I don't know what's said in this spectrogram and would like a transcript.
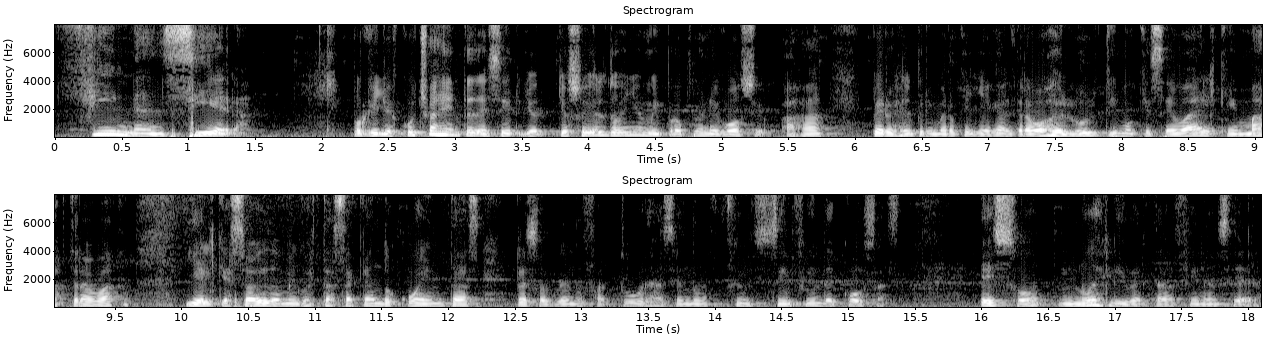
financiera. Porque yo escucho a gente decir, yo, yo soy el dueño de mi propio negocio, ajá, pero es el primero que llega al trabajo, el último que se va, el que más trabaja y el que sábado y domingo está sacando cuentas, resolviendo facturas, haciendo un sinfín de cosas. Eso no es libertad financiera.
